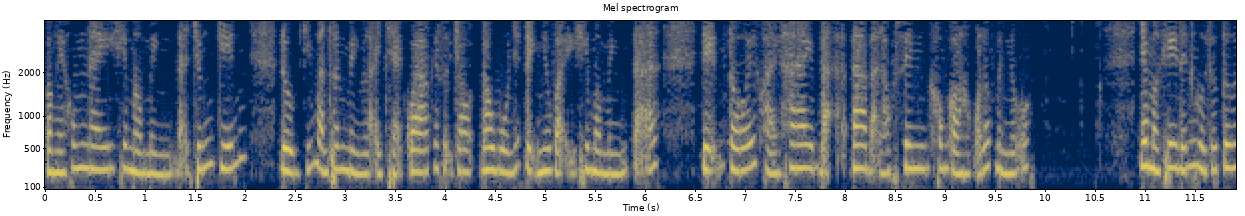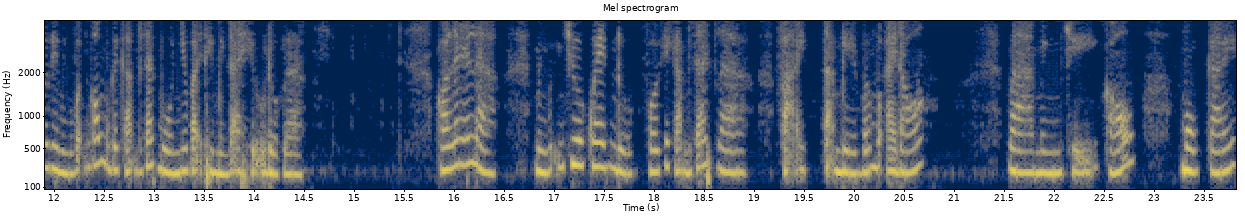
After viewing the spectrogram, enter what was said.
Và ngày hôm nay khi mà mình đã chứng kiến được chính bản thân mình lại trải qua cái sự đau buồn nhất định như vậy, khi mà mình đã điểm tới khoảng hai ba bạn học sinh không còn học ở lớp mình nữa nhưng mà khi đến người thứ tư thì mình vẫn có một cái cảm giác buồn như vậy thì mình đã hiểu được là có lẽ là mình vẫn chưa quen được với cái cảm giác là phải tạm biệt với một ai đó. Và mình chỉ có một cái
